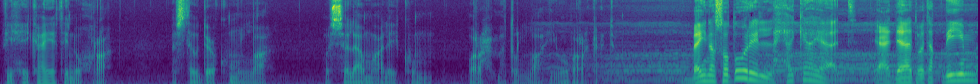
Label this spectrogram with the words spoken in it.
في حكاية أخرى. أستودعكم الله. والسلام عليكم ورحمة الله وبركاته. بين سطور الحكايات إعداد وتقديم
